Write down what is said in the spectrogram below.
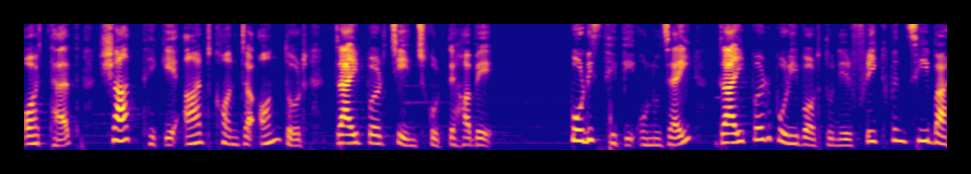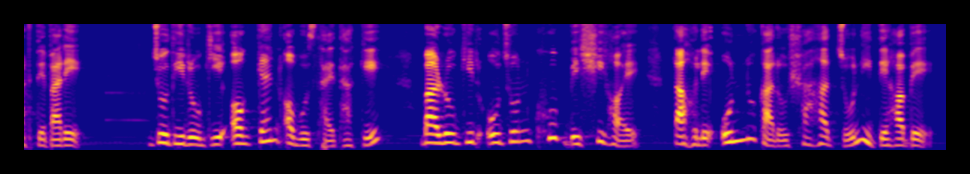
অর্থাৎ সাত থেকে আট ঘণ্টা অন্তর ডাইপার চেঞ্জ করতে হবে। পরিস্থিতি অনুযায়ী ডাইপার পরিবর্তনের ফ্রিকোয়েন্সি বাড়তে পারে। যদি রোগী অজ্ঞান অবস্থায় থাকে বা রোগীর ওজন খুব বেশি হয়, তাহলে অন্য কারও সাহায্য নিতে হবে।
